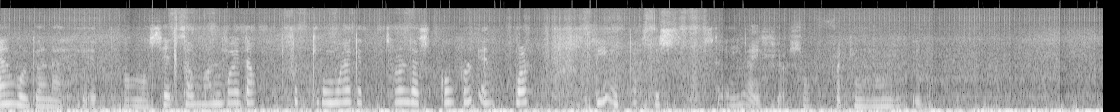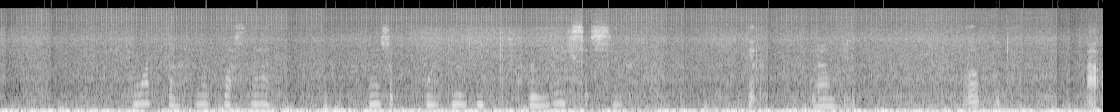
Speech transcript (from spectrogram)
And we're gonna hit, almost hit someone. Why the freaking wagon turned us over and we're being past this, AI here. So freaking annoying. What the heck was that? A billion places here. Get up, ram you. Well, we Ow.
